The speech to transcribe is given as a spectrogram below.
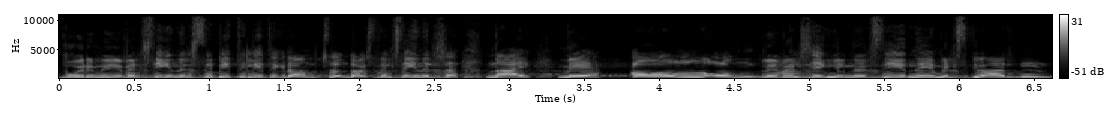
hvor mye velsignelse? Bitte lite grann søndagsvelsignelse? Nei, med all åndelig velsignelse i den himmelske verden.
